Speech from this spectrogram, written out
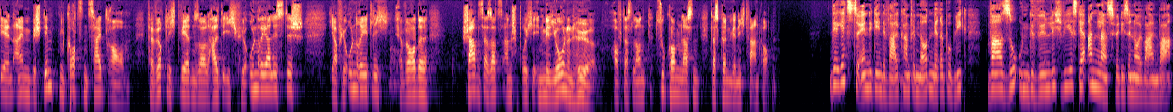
der in einem bestimmten kurzen Zeitraum verwirklicht werden soll, halte ich für unrealistisch ja für unredlich. Er würde Schadensersatzansprüche in Millionenhöhe auf das Land zukommen lassen. Das können wir nicht verantworten. Der jetzt zu Ende gehende Wahlkampf im Norden der Republik war so ungewöhnlich, wie es der Anlass für diese Neuwahlen war.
